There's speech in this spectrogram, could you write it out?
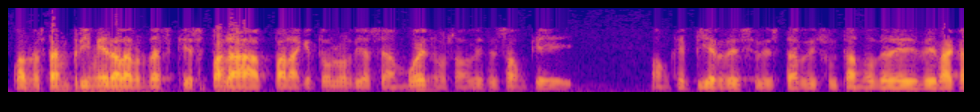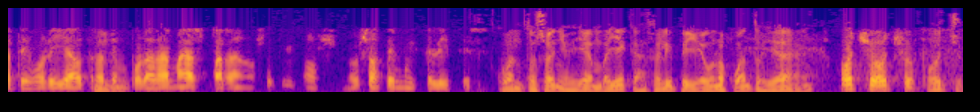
cuando está en primera la verdad es que es para para que todos los días sean buenos, a veces aunque aunque pierdes el estar disfrutando de, la categoría otra mm. temporada más, para nosotros nos, nos, hace muy felices. ¿Cuántos años ya en Vallecas, Felipe? Ya unos cuantos ya, ¿eh? Ocho, ocho. Ocho.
